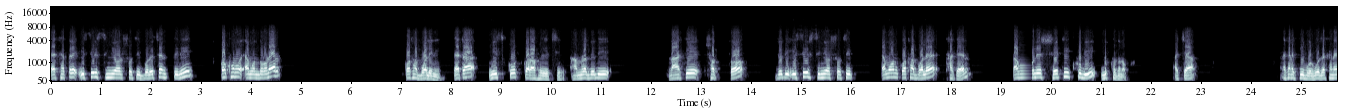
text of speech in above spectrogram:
এক্ষেত্রে ইসির সিনিয়র সচিব বলেছেন, তিনি কখনো এমন ধরনের কথা বলেনি। এটা মিসকোট করা হয়েছে। আমরা যদি নাকে সত্য যদি ইসির সিনিয়র সচিব এমন কথা বলে থাকেন, তাহলে সেটি খুবই দুঃখজনক। আচ্ছা এখানে কি বলব? যেখানে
